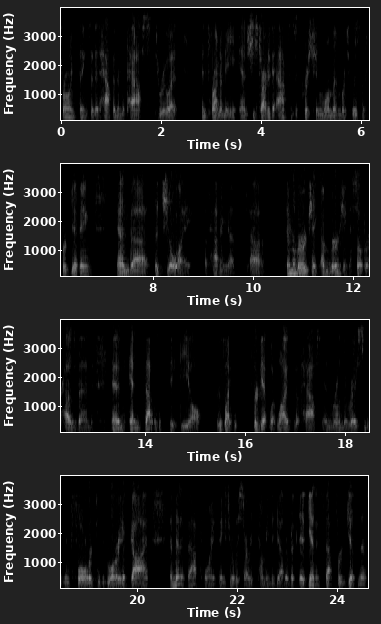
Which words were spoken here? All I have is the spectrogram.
throwing things that had happened in the past through it in front of me and she started to act as a Christian woman, which was the forgiving and uh, the joy of having a uh, emerging emerging a sober husband and and that was a big deal. It was like forget what lies in the past and run the race moving forward to the glory of God. And then at that point things really started coming together. But again, it's that forgiveness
